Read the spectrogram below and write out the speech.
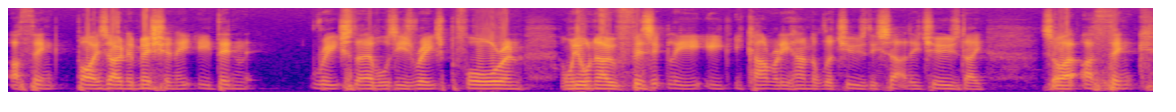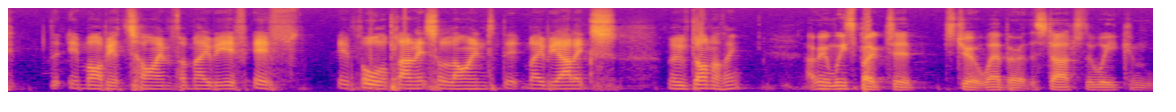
I think by his own admission, he, he didn't reach the levels he's reached before. And, and we all know physically he, he can't really handle the Tuesday, Saturday, Tuesday. So I, I think it might be a time for maybe if, if, if all the planets aligned, maybe Alex moved on, I think. I mean, we spoke to Stuart Webber at the start of the week, and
